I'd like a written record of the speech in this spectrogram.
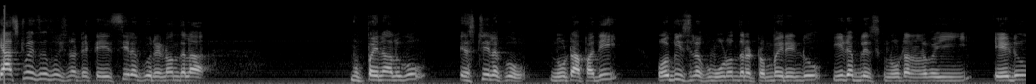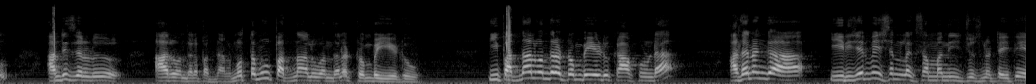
క్యాస్ట్ వైజ్గా చూసినట్టయితే ఎస్సీలకు రెండు వందల ముప్పై నాలుగు ఎస్టీలకు నూట పది ఓబీసీలకు మూడు వందల తొంభై రెండు ఈడబ్ల్యూఎస్కు నూట నలభై ఏడు అన్రిజర్వ్డ్ ఆరు వందల పద్నాలుగు. మొత్తము పద్నాలుగు వందల తొంభై ఏడు. ఈ పద్నాలుగు వందల తొంభై ఏడు కాకుండా అదనంగా ఈ రిజర్వేషన్లకు సంబంధించి చూసినట్టయితే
